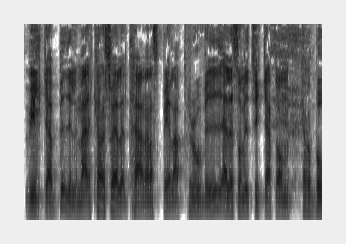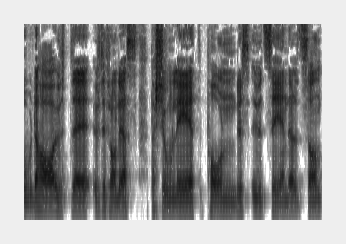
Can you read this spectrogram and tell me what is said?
vilka bilmärken har SHL-tränarna spelat, tror vi, eller som vi tycker att de kanske borde ha utifrån deras personlighet, pondus, utseende och sånt.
